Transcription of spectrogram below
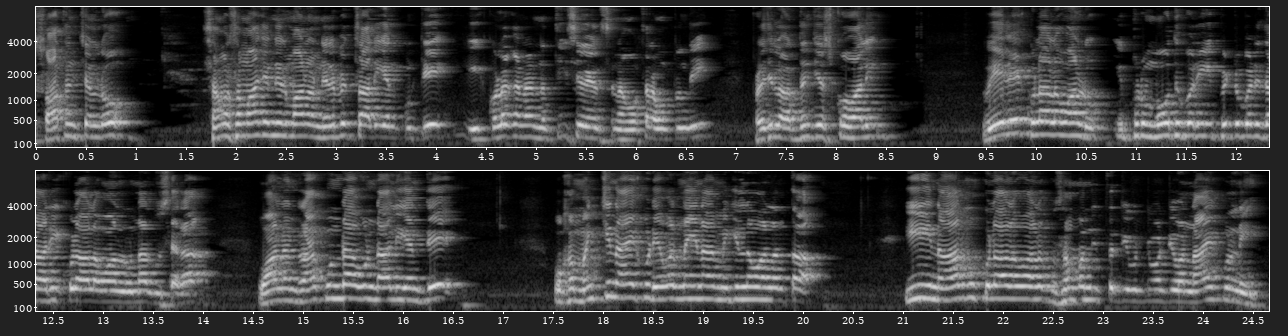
స్వాతంత్ర్యంలో సమ సమాజ నిర్మాణం నిలబెచ్చాలి అనుకుంటే ఈ కులగణను తీసివేయాల్సిన అవసరం ఉంటుంది. ప్రజలు అర్థం చేసుకోవాలి. వేరే కులాల వాళ్ళు ఇప్పుడు మోతుబరి పెట్టుబడిదారీ కులాల వాళ్ళు ఉన్నారు చూసారా? వాళ్ళని రాకుండా ఉండాలి అంటే ఒక మంచి నాయకుడు ఎవరినైనా మిగిలిన వాళ్ళంతా ఈ నాలుగు కులాల వాళ్ళకు సంబంధించినటువంటి నాయకుల్ని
